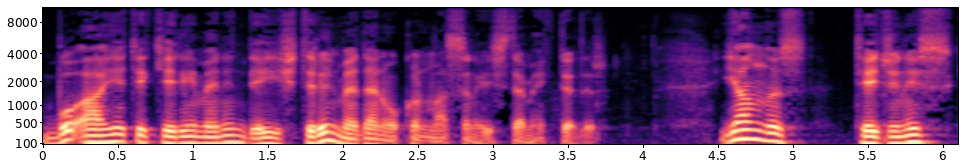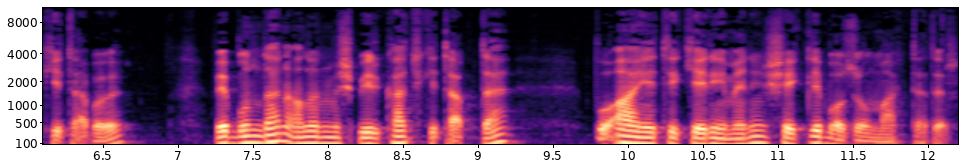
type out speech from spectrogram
bu ayeti kerimenin değiştirilmeden okunmasını istemektedir. Yalnız Tecnis kitabı ve bundan alınmış birkaç kitapta bu ayeti kerimenin şekli bozulmaktadır.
